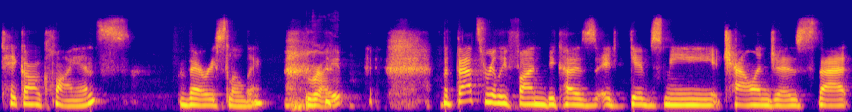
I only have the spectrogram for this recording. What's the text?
take on clients very slowly. Right. but that's really fun because it gives me challenges that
